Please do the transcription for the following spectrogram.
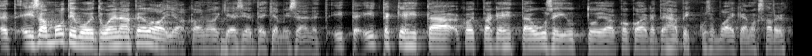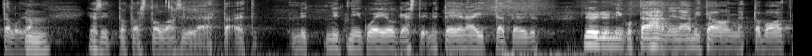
että ei saa motivoitua enää pelaajiakaan oikein siihen tekemiseen. Että itse, itse kehittää, koittaa kehittää uusia juttuja ja koko aika tehdään pikkusen vaikeammaksi harjoitteluja. Mm. Ja sitten tota, sit ollaan silleen, että, että nyt, nyt niin kuin ei oikeasti, nyt ei enää itse löydy, löydy niin kuin tähän enää mitään annettavaa. Et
